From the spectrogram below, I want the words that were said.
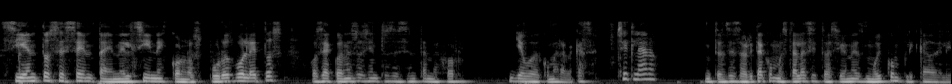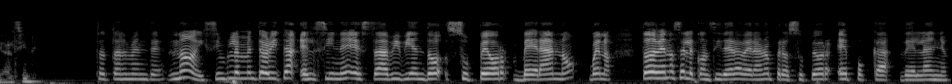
160 en el cine con los puros boletos, o sea, con esos 160 mejor llevo de comer a la casa. Sí, claro. Entonces, ahorita como está la situación es muy complicado el ir al cine. Totalmente. No, y simplemente ahorita el cine está viviendo su peor verano. Bueno, todavía no se le considera verano, pero su peor época del año.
